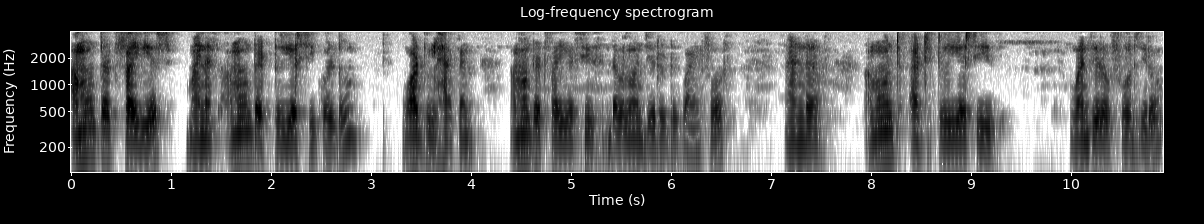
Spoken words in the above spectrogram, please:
Amount at 5 years minus amount at 2 years equal to what will happen? Amount at 5 years is 1102.4 and uh, amount at 2 years is 1040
